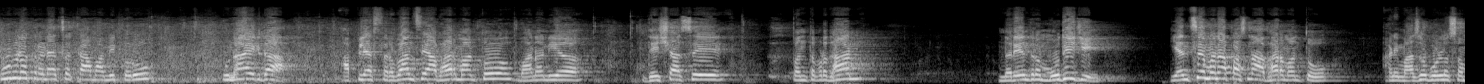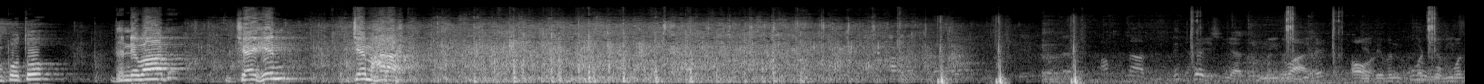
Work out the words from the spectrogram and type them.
पूर्ण करण्याचं काम आम्ही करू. पुन्हा एकदा आपल्या सर्वांचे आभार मानतो. माननीय देशाचे पंतप्रधान नरेंद्र मोदीजी यांचे मनापासून आभार मानतो आणि माझं बोलणं संपवतो. धन्यवाद. जय हिंद. जय महाराष्ट्र. दिग्गज उम्मीदवार है और देवेंद्र फडणवीस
